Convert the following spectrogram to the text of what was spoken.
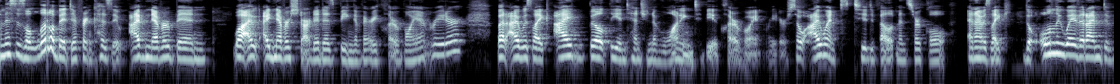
and this is a little bit different because I've never been, well, I, I never started as being a very clairvoyant reader, but I was like, I built the intention of wanting to be a clairvoyant reader. So I went to Development Circle and I was like, the only way that I'm de-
